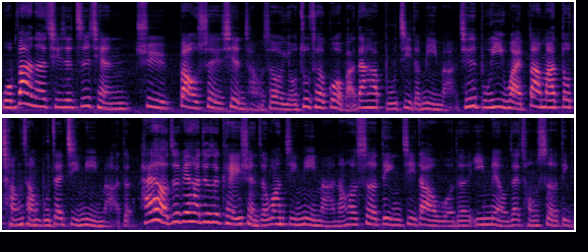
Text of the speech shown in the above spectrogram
我爸呢，其实之前去报税现场的时候有注册。过吧，但他不记得密码，其实不意外，爸妈都常常不再记密码的。还好这边他就是可以选择忘记密码，然后设定寄到我的 email，再重设定，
